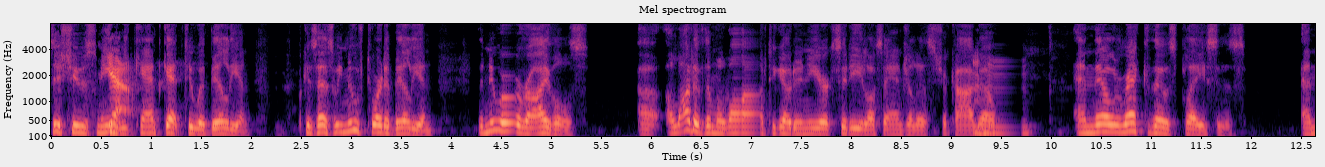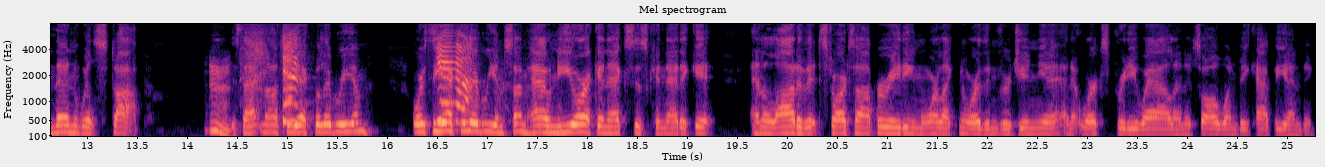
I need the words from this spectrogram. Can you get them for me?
issues mean yeah. we can't get to a billion? Because as we move toward a billion, the new arrivals uh, a lot of them will want to go to New York City, Los Angeles, Chicago, Mhm. and they'll wreck those places, and then we'll stop. Mm. Is that not the equilibrium? Or is the Yeah. equilibrium somehow New York and annexes Connecticut and a lot of it starts operating more like Northern Virginia and it works pretty well and it's all one big happy ending?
